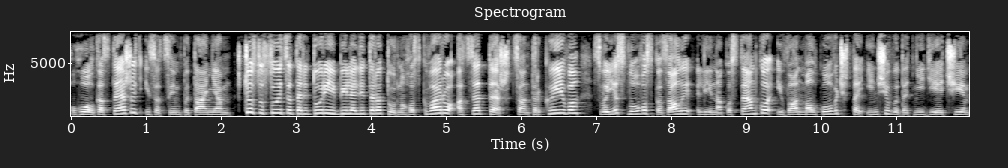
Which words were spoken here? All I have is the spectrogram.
Голка стежить і за цим питанням. Що стосується території біля літературного скверу, а це теж центр Києва. Своє слово сказали Ліна Костенко, Іван Малкович та інші видатні діячі.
